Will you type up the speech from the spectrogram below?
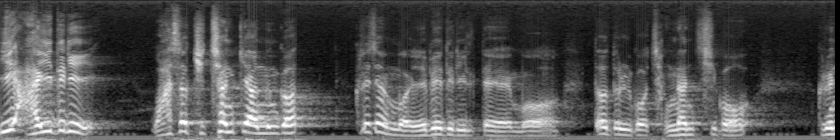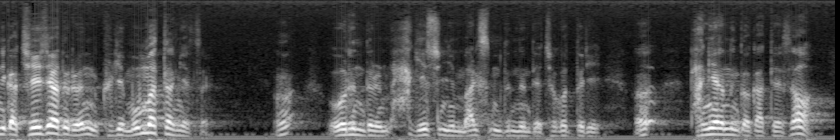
이 아이들이 와서 귀찮게 하는 것 그러잖아요. 뭐 예배 드릴 때 뭐 떠들고 장난치고 그러니까 제자들은 그게 못마땅했어요. 어? 어른들 막 예수님 말씀 듣는데 저것들이 어? 방해하는 것 같아서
